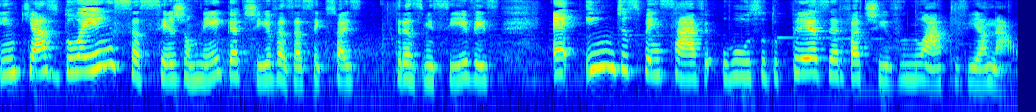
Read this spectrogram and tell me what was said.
em que as doenças sejam negativas, as sexuais transmissíveis, é indispensável o uso do preservativo no ato vianal.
